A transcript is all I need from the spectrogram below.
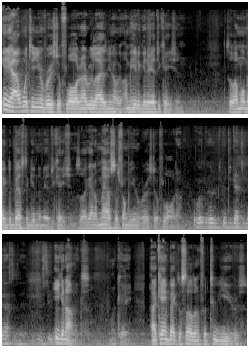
anyhow, I went to the University of Florida and I realized, you know, I'm here to get an education. So I'm going to make the best of getting an education. So I got a master's from the University of Florida. What, what you got your master's in? Economics. Okay. I came back to Southern for two years,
